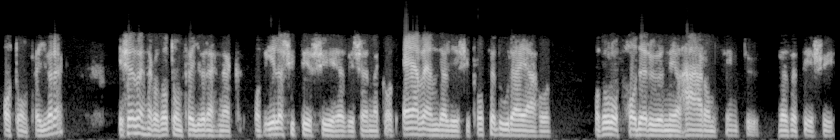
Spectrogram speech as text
atomfegyverek, és ezeknek az atomfegyvereknek az élesítéséhez és ennek az elrendelési procedúrájához az orosz haderőnél három szintű vezetési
